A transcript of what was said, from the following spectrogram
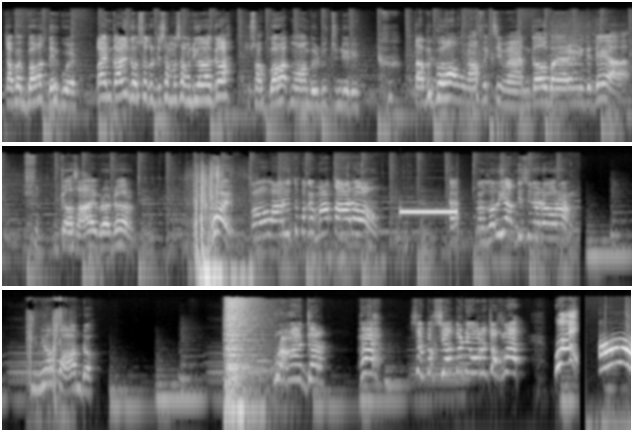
Capek banget deh gue. Lain kali gak usah kerja sama sama dia lagi lah. Susah banget mau ambil duit sendiri. Tapi gue gak munafik sih, man. Kalau bayaran ini gede ya, gak usah brother. Woi, kalau lari tuh pakai mata dong. Kagak lihat di sini ada orang. Ini apa anda? Kurang ajar. Hah? Sempak siapa nih orang coklat? Woi! Oh,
